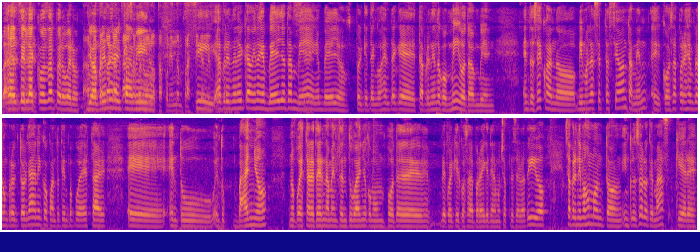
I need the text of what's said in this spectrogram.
para hacer las cosas, pero bueno, yo aprendo en el pero lo camino. estás poniendo en práctica. Sí, aprendo en el camino y es bello también, es bello, porque tengo gente que está aprendiendo conmigo también. Entonces, cuando vimos la aceptación, también eh, cosas, por ejemplo, es un producto orgánico, cuánto tiempo puede estar eh, en, tu, en tu baño, no puede estar eternamente en tu baño como un pote de, de, cualquier cosa de por ahí que tiene muchos preservativos. O sea, aprendimos un montón, incluso lo que más quiere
